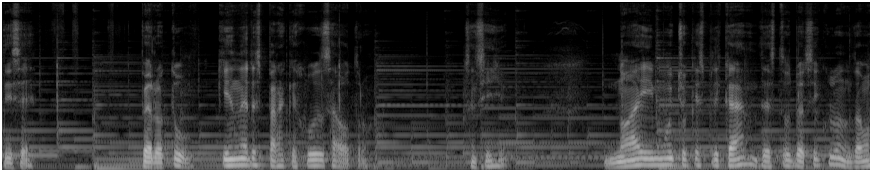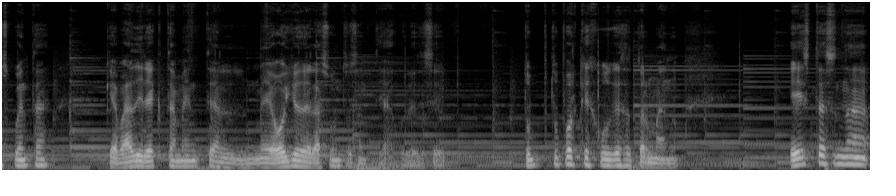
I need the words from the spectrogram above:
Dice, pero tú, ¿quién eres para que juzgues a otro? Sencillo. No hay mucho que explicar de estos versículos. Nos damos cuenta que va directamente al meollo del asunto, Santiago. Le dice, ¿Tú, por qué juzgas a tu hermano? Esta es una...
